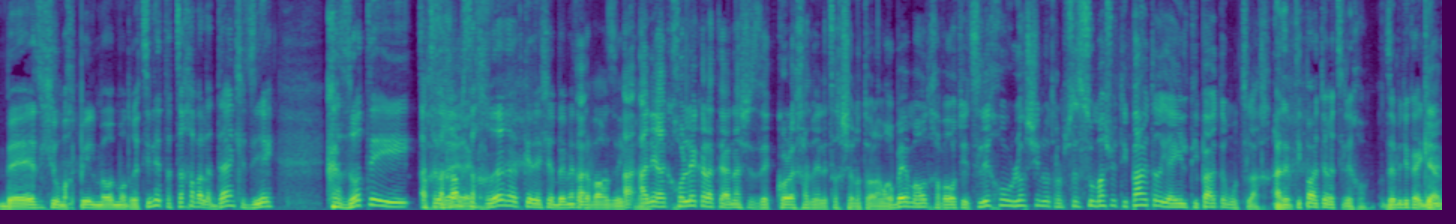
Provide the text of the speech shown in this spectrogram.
באיזשהו מכפיל מאוד מאוד רציני. אתה צריך אבל עדיין שזה יהיה כזאת הצלחה מסחררת. כדי שבאמת הדבר הזה יקרה. אני רק חולק על הטענה שזה כל אחד מאלה צריך לשנות את העולם הרבה מאוד חברות שהצליחו לא שינו אותם פשוט עשו משהו טיפה יותר יעיל טיפה יותר מוצלח. אז הם טיפה יותר הצליחו זה בדיוק העניין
